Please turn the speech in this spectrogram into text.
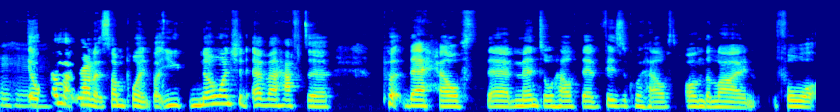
Mm-hmm. It'll come back round at some point, but you, no one should ever have to put their health, their mental health, their physical health on the line for what?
